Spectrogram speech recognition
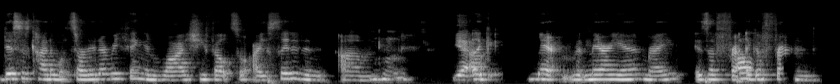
this is kind of what started everything and why she felt so isolated and um mm-hmm. yeah like Mar- marianne right is a friend oh. like a friend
